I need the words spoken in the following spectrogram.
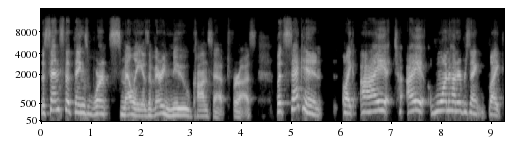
the sense that things weren't smelly is a very new concept for us. But second, like I t- I 100% like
